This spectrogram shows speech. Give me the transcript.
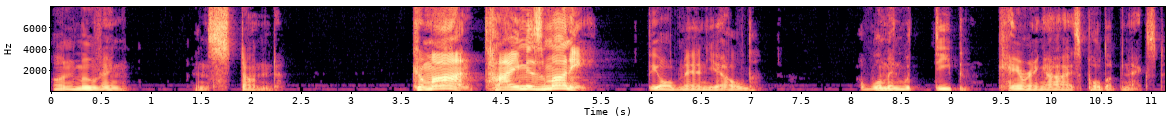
unmoving and stunned. Come on, time is money, the old man yelled. A woman with deep, caring eyes pulled up next.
